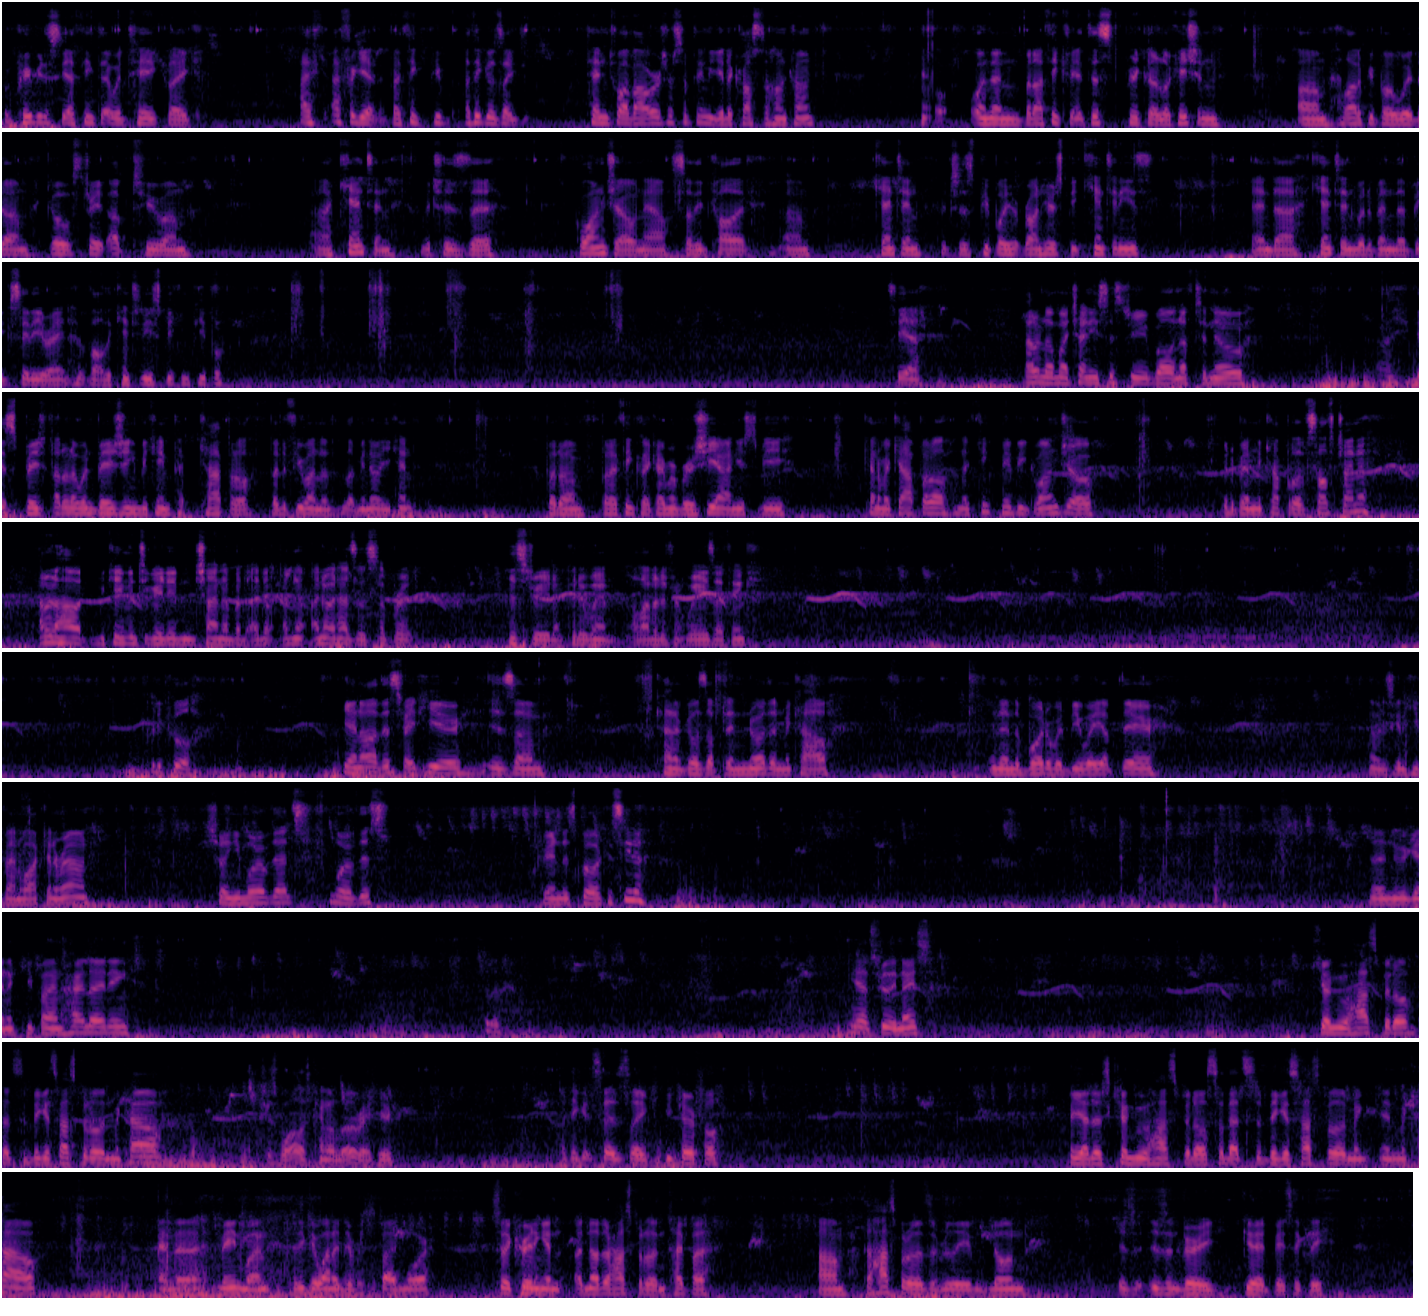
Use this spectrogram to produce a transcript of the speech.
But previously I think that would take like I, I forget, but I think people I think it was like 10, 12 hours or something to get across to Hong Kong. And then, but I think at this particular location, um, a lot of people would um, go straight up to um, uh, Canton, which is the Guangzhou now, so they'd call it um, Canton, which is people around here speak Cantonese, and uh, Canton would have been the big city, right, of all the Cantonese speaking people. So yeah, I don't know my Chinese history well enough to know. I guess I don't know when Beijing became capital, but if you want to let me know, you can. But um but I think like I remember Xi'an used to be kind of a capital and I think maybe Guangzhou would have been the capital of South China. I don't know how it became integrated in China but I don't I know, I know it has a separate history and it could have went a lot of different ways I think. Pretty cool. Yeah all this right here is um kind of goes up to northern Macau and then the border would be way up there I'm just gonna keep on walking around, showing you more of that, more of this. Grand Lisboa Casino. Then we're gonna keep on highlighting. Hello. Yeah, it's really nice. Kiang Wu Hospital, that's the biggest hospital in Macau. This wall is kind of low right here. I think it says like, be careful. But yeah, there's Kiang Wu Hospital, so that's the biggest hospital in, in Macau. And the main one, I think they want to diversify more. So they're creating an, another hospital in Taipa. Um, the hospital isn't really known, is, isn't very good basically.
